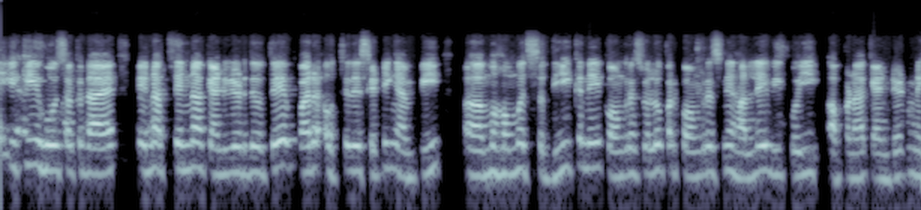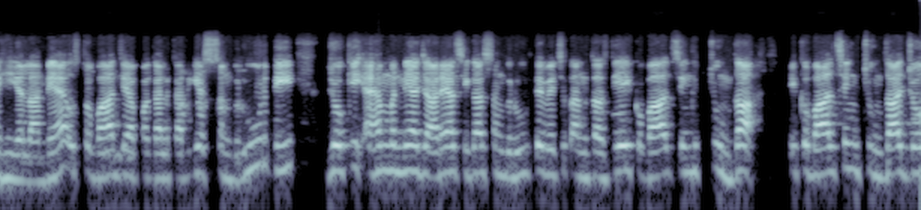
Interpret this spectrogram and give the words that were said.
ਕਿ ਕੀ ਹੋ ਸਕਦਾ ਹੈ। ਇਹਨਾਂ ਤਿੰਨਾਂ ਕੈਂਡੀਡੇਟ ਦੇ ਉੱਤੇ, ਪਰ ਉੱਥੇ ਦੇ ਸਿਟਿੰਗ ਐਮਪੀ ਮੁਹੰਮਦ ਸਦੀਕ ਨੇ ਕਾਂਗਰਸ ਵੱਲੋਂ, ਪਰ ਕਾਂਗਰਸ ਨੇ ਹਾਲੇ ਵੀ ਕੋਈ ਆਪਣਾ ਕੈਂਡੀਡੇਟ ਨਹੀਂ ਐਲਾਨਿਆ। ਉਸ ਤੋਂ ਬਾਅਦ ਜੇ ਆਪਾਂ ਗੱਲ ਕਰੀਏ ਸੰਗਰੂਰ ਦੀ, ਜੋ ਕਿ ਅਹਿਮ ਮੰਨਿਆ ਜਾ ਰਿਹਾ ਸੀਗਾ ਸੰਗਰੂਰ ਦੇ ਵਿੱਚ, ਤੁਹਾਨੂੰ ਦੱਸ ਦਈਏ ਇਕਬਾਲ ਸਿੰਘ ਝੁੰਦਾ। ਇਕਬਾਲ ਸਿੰਘ ਝੁੰਦਾ ਜੋ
